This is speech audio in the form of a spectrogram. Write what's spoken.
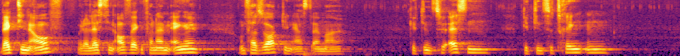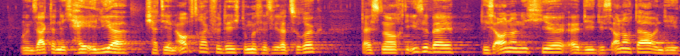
weckt ihn auf oder lässt ihn aufwecken von einem Engel und versorgt ihn erst einmal. Gibt ihm zu essen, gibt ihm zu trinken, und sagt dann nicht, hey Elia, ich hatte hier einen Auftrag für dich, du musst jetzt wieder zurück. Da ist noch die Isabel, die ist auch noch nicht hier, äh, die, die ist auch noch da und die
